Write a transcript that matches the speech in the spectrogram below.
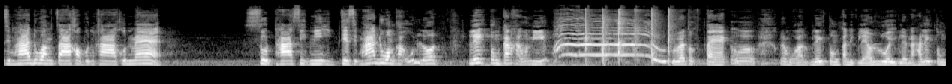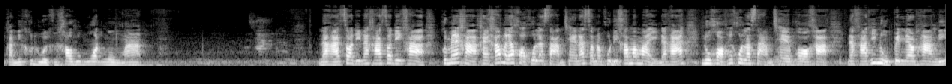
75ดวงจ้าขอบคุณค่ะคุณแม่ สุดทาสินีอีก75ดวงค่ะอุ้ยลด เลขตรงกันค่ะวันนี้ว้าวคุณแม่ตกแตกเออคุณแม่บอกว่าเลขตรงกันอีกแล้วรวยอีกแล้วนะถ้าเลขตรงกันนี่คือรวยคือเข้าทุกงวดงงมาก นะคะ สวัสดีนะคะ สวัสดีค่ะ คุณแม่ค่ะ ใครเข้ามาแล้วขอคนละสามแชร์นะสำหรับคนที่เข้ามาใหม่นะคะ หนูขอให้คนละสามแชร์พอค่ะนะคะ ที่หนูเป็นแนวทางนี้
